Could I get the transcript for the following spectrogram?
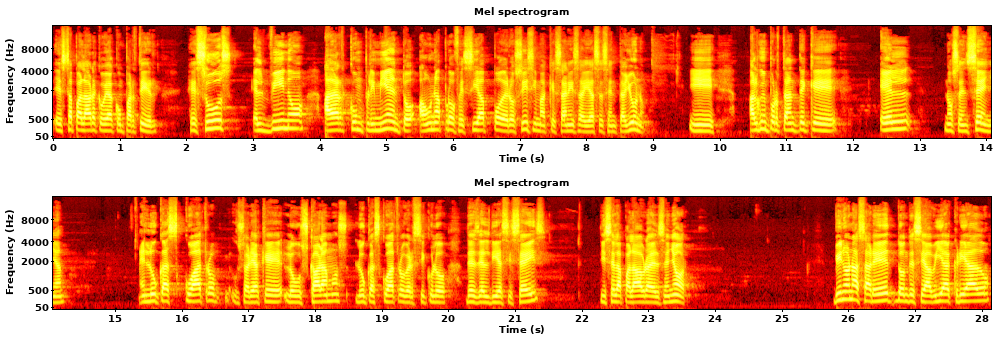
esta palabra que voy a compartir, Jesús, él vino a dar cumplimiento a una profecía poderosísima que está en Isaías 61. Y algo importante que él nos enseña en Lucas 4, me gustaría que lo buscáramos, Lucas 4, versículo desde el 16, dice la palabra del Señor. Vino a Nazaret, donde se había criado,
